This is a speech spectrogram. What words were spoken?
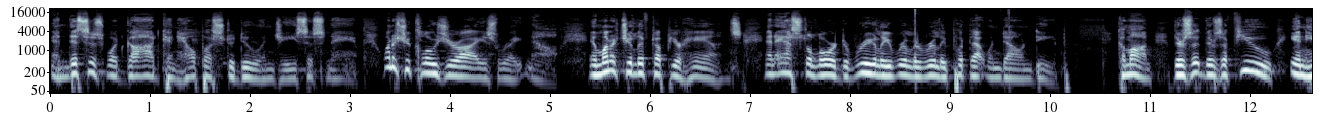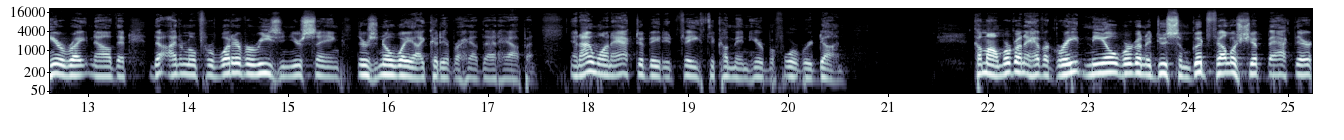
And this is what God can help us to do in Jesus' name. Why don't you close your eyes right now? And why don't you lift up your hands and ask the Lord to really, really, really put that one down deep? Come on, there's a, there's a few in here right now that, that I don't know, for whatever reason, you're saying, there's no way I could ever have that happen. And I want activated faith to come in here before we're done. Come on, we're going to have a great meal. We're going to do some good fellowship back there,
